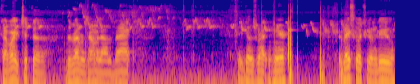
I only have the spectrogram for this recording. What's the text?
And I've already took the, the rubber grommet out of the back. It goes right in here. But basically what you're going to do,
